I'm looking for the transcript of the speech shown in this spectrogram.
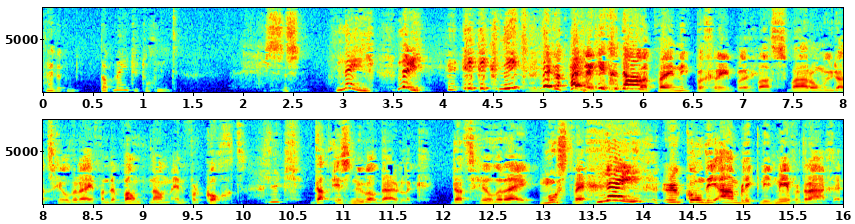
Dat, dat meent u toch niet? Jezus. Nee, nee, ik, ik niet. Nee, dat heb ik niet gedaan. Wat wij niet begrepen was waarom u dat schilderij van de wand nam en verkocht. Dat is nu wel duidelijk. Dat schilderij moest weg. Nee, U kon die aanblik niet meer verdragen.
